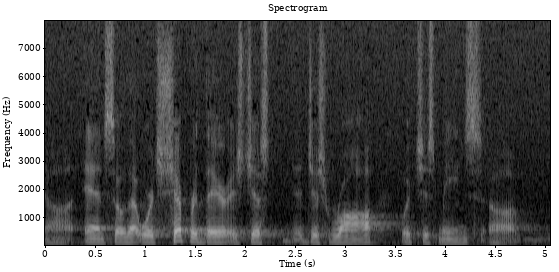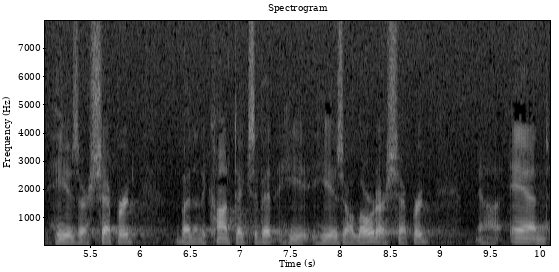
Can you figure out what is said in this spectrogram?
Uh, and so that word shepherd there is just, just Ra, which just means uh, he is our shepherd. But in the context of it, he, he is our Lord, our shepherd. And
